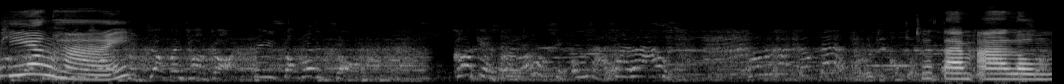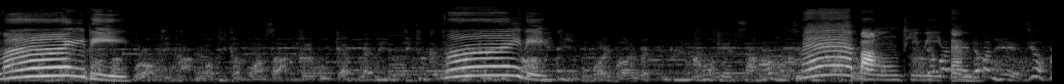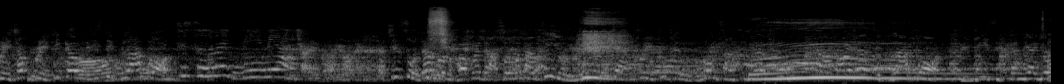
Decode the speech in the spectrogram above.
เพียงหาย จะตามอารมณ์ไม่ดี ไม่ดี แม่บังทีวีแตมม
